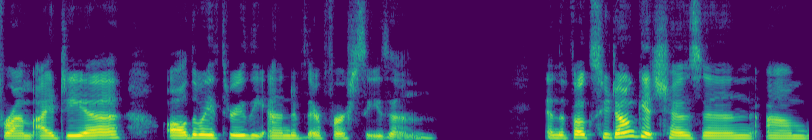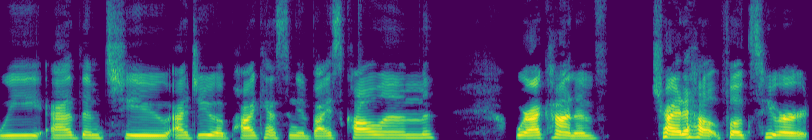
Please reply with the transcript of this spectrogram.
from idea all the way through the end of their first season. And the folks who don't get chosen, um, we add them to, I do a podcasting advice column where I kind of try to help folks who are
